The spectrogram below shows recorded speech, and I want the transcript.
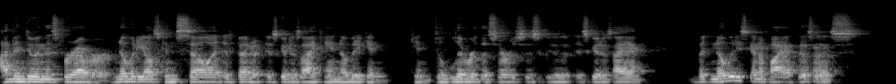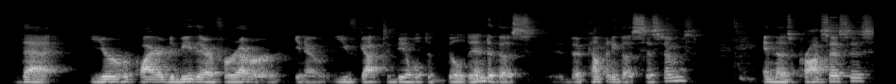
I've been doing this forever. Nobody else can sell it as better as good as I can. Nobody can can deliver the services as good, as I am. But nobody's going to buy a business that you're required to be there forever. You know, you've got to be able to build into those the company those systems and those processes.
